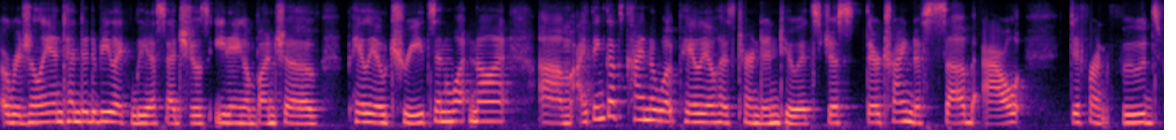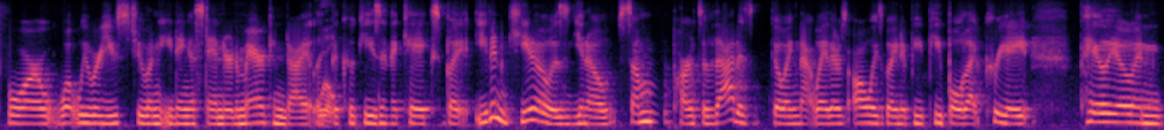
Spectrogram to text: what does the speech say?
originally intended to be. Like Leah said, she was eating a bunch of paleo treats and whatnot. Um, I think that's kind of what paleo has turned into. It's just they're trying to sub out different foods for what we were used to in eating a standard American diet, like Well- the cookies and the cakes. But even keto is, you know, some parts of that is going that way. There's always going to be people that create paleo and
